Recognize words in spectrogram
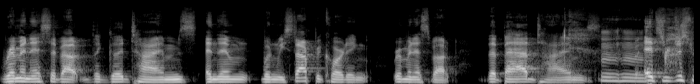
reminisce about the good times, and then when we stop recording, reminisce about the bad times. Mhm. It's just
